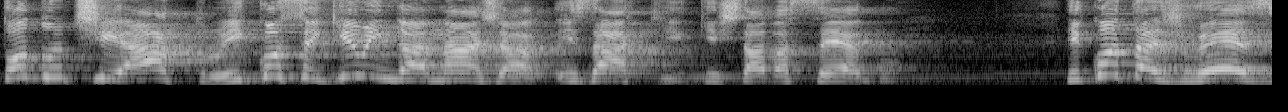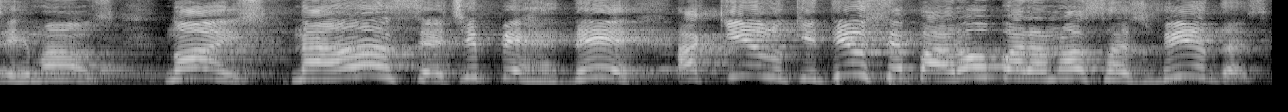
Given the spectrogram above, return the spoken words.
todo um teatro e conseguiu enganar Isaac, que estava cego. E quantas vezes, irmãos, nós, na ânsia de perder aquilo que Deus separou para nossas vidas,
